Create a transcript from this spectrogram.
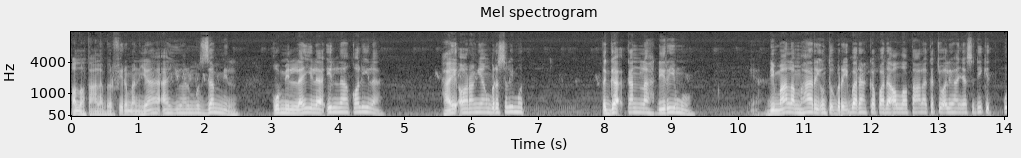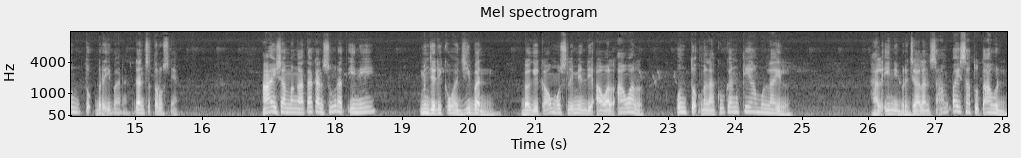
Allah Ta'ala berfirman, Ya ayyuhal muzammil, qumil layla illa qalila. Hai orang yang berselimut, tegakkanlah dirimu ya, di malam hari untuk beribadah kepada Allah Ta'ala kecuali hanya sedikit untuk beribadah dan seterusnya. Aisyah mengatakan surat ini menjadi kewajiban bagi kaum muslimin di awal-awal untuk melakukan qiyamul lail. hal ini berjalan sampai satu tahun.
